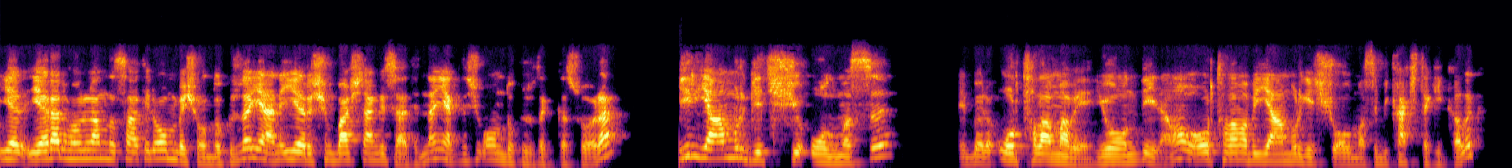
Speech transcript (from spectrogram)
yerel Hollanda saatiyle 15-19'da yani yarışın başlangıç saatinden yaklaşık 19 dakika sonra bir yağmur geçişi olması e, böyle ortalama bir yoğun değil ama ortalama bir yağmur geçişi olması birkaç dakikalık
